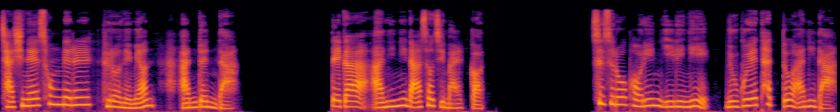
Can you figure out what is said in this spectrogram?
자신의 속내를 드러내면 안 된다. 때가 아니니 나서지 말 것. 스스로 벌인 일이니 누구의 탓도 아니다.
